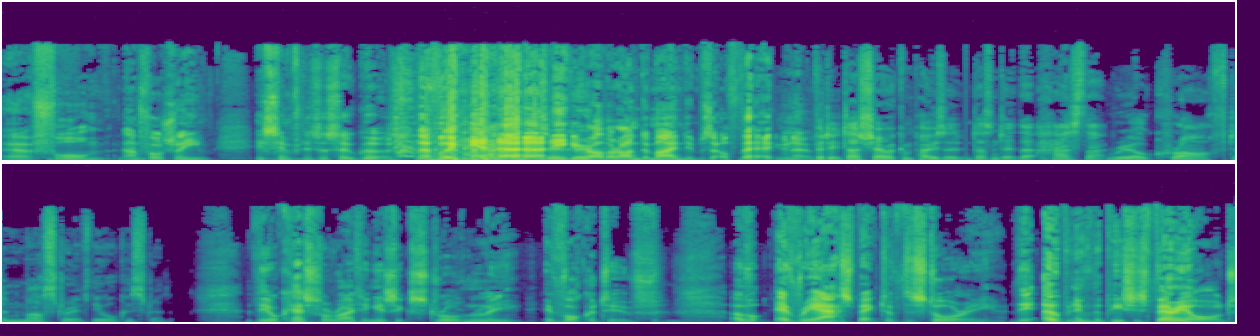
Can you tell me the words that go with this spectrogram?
Uh, form. Unfortunately, his symphonies are so good that we, he good. rather undermined himself there. You know, But it does show a composer, doesn't it, that has that real craft and mastery of the orchestra. the orchestral writing is extraordinarily evocative of every aspect of the story. The opening of the piece is very odd.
